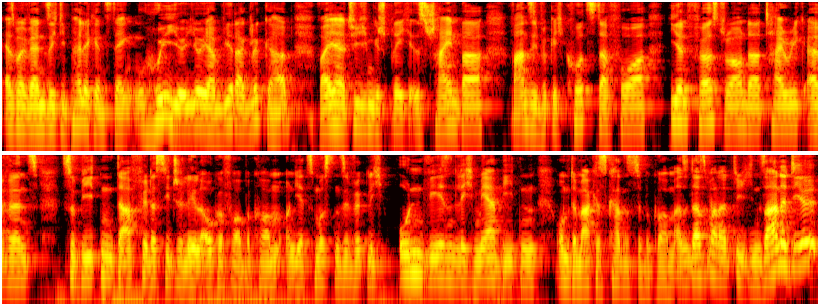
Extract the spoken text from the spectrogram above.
erstmal werden sich die Pelicans denken, huiuiui, haben wir da Glück gehabt, weil ja natürlich im Gespräch ist, scheinbar waren sie wirklich kurz davor, ihren First-Rounder Tyreek Evans zu bieten, dafür, dass sie Jaleel Okafor bekommen und jetzt mussten sie wirklich unwesentlich mehr bieten, um DeMarcus Cousins zu bekommen. Also das war natürlich ein Sahnedeal,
